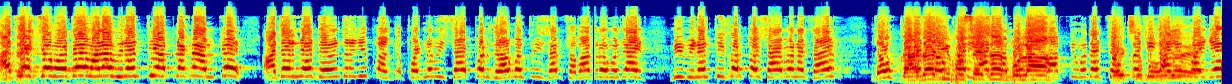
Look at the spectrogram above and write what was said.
अध्यक्ष महोदय मला विनंती आपल्याकडे. आमचे आदरणीय देवेंद्रजी फडणवीस साहेब पण गृहमंत्री साहेब सभागृहामध्ये आहेत. मी विनंती करतोय साहेबांना. साहेब दादाजी लवकर भुसे या बोला. बाबतीमध्ये चौकशी झाली. पाहिजे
